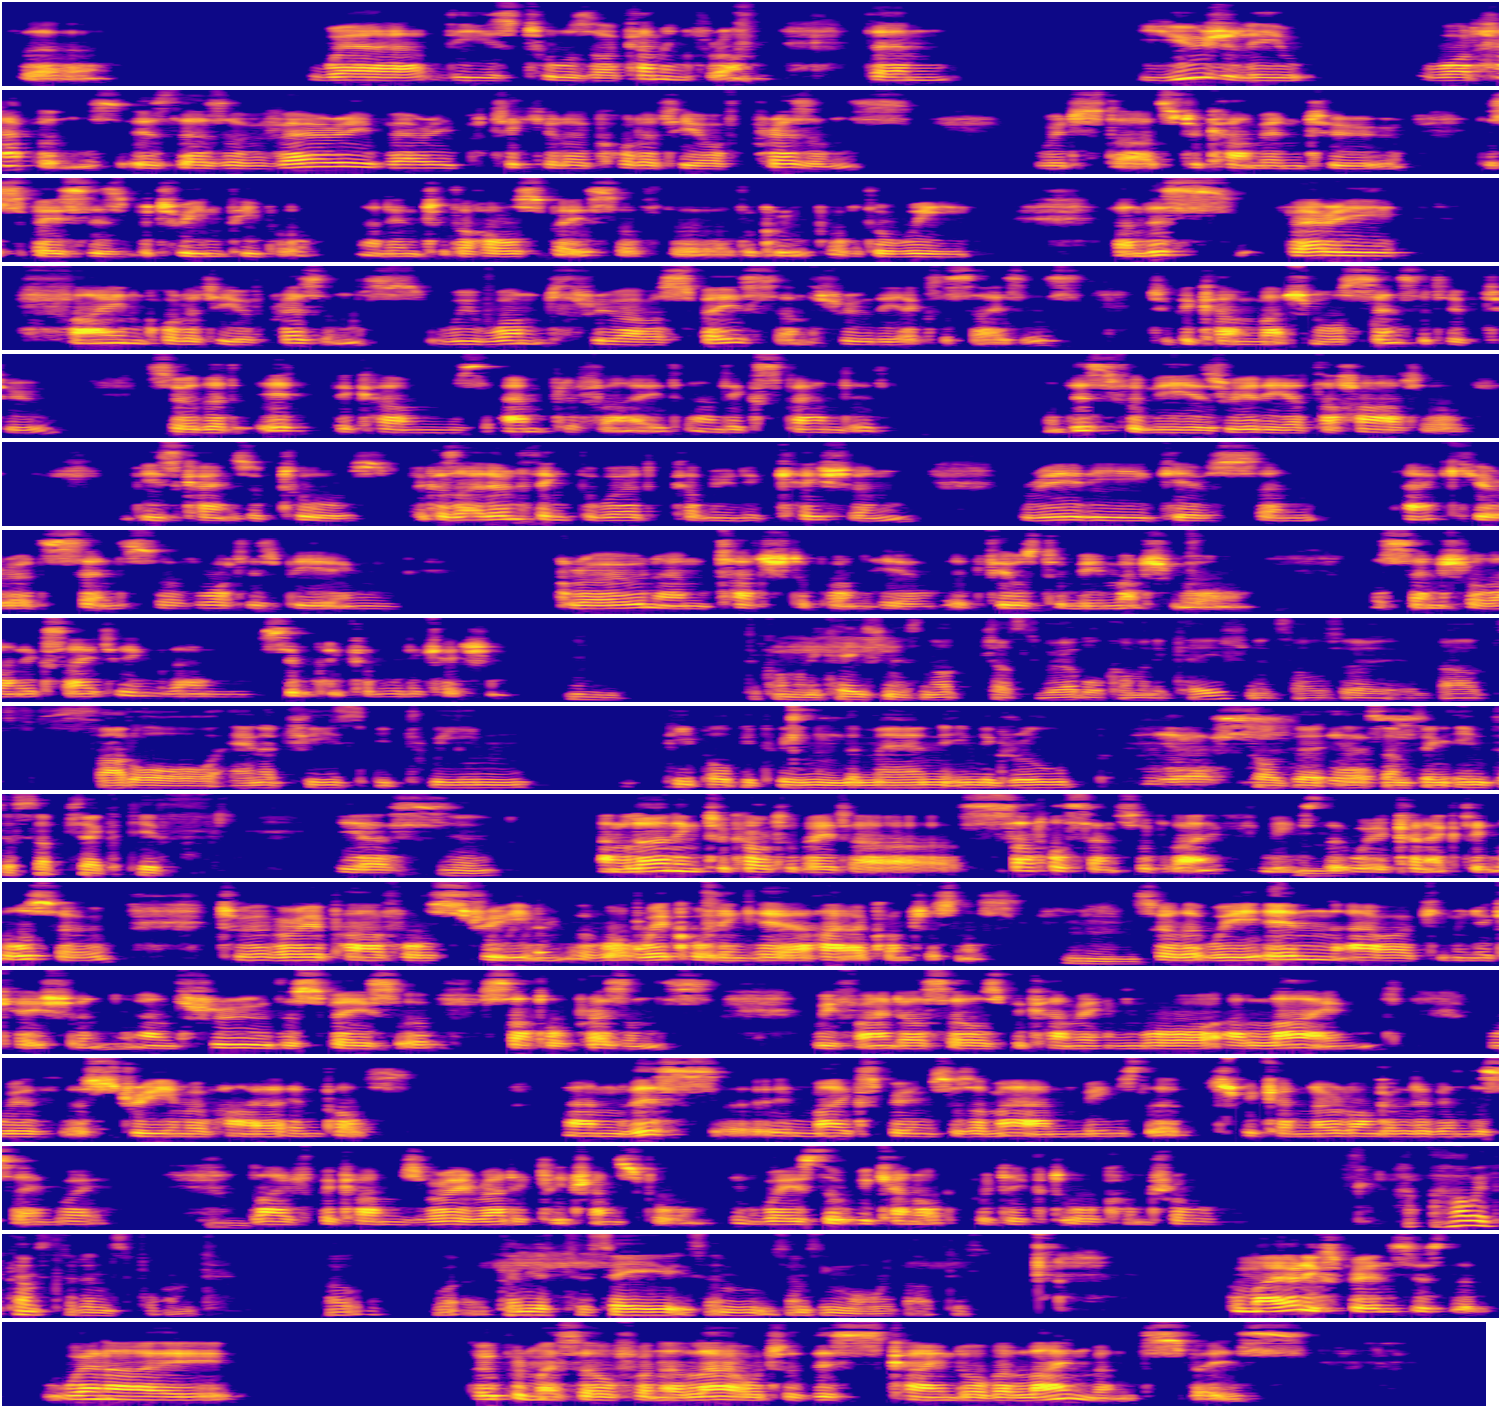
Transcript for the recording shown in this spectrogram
the, where these tools are coming from, then usually what happens is there's a very, very particular quality of presence which starts to come into the spaces between people and into the whole space of the, the group, of the we. And this very fine quality of presence we want through our space and through the exercises to become much more sensitive to so that it becomes amplified and expanded. And this for me is really at the heart of these kinds of tools because I don't think the word communication really gives an accurate sense of what is being grown and touched upon here. It feels to me much more essential and exciting than simply communication. Mm. The communication is not just verbal communication, it's also about subtle energies between people, between the men in the group. Yes. So the, yes. something intersubjective. Yes. Yeah. And learning to cultivate a subtle sense of life means mm. that we're connecting also to a very powerful stream of what we're calling here higher consciousness. Mm. So that we, in our communication and through the space of subtle presence, we find ourselves becoming more aligned with a stream of higher impulse. And this, in my experience as a man, means that we can no longer live in the same way. Mm. Life becomes very radically transformed in ways that we cannot predict or control. How it comes transformed? How, can you say some, something more about this? My own experience is that when I open myself and allow to this kind of alignment space,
